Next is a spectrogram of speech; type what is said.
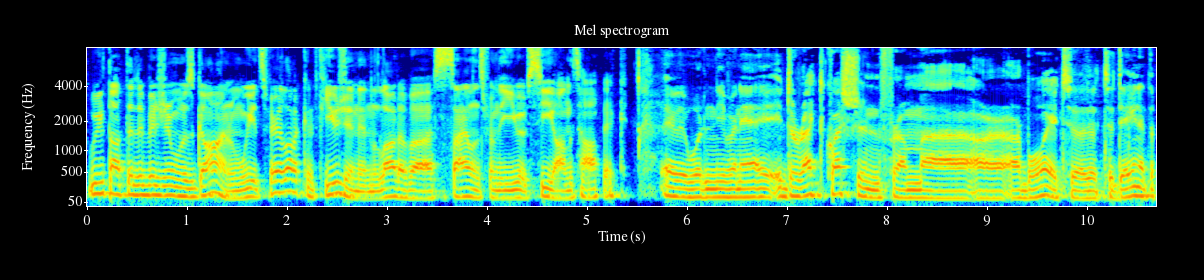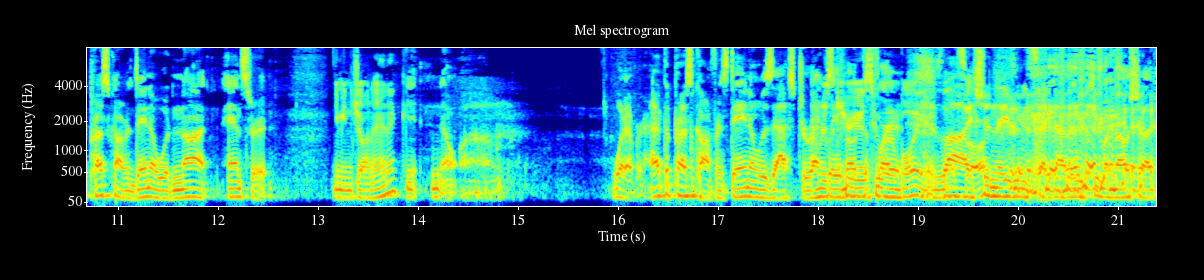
We thought the division was gone. We, it's very a lot of confusion and a lot of uh, silence from the UFC on the topic. It wouldn't even a, direct question from uh, our, our boy to to Dana at the press conference. Dana would not answer it. You mean Jon Anik? No. Um, whatever. At the press conference, Dana was asked directly just about the our boy is, I shouldn't have even said that. I didn't keep my mouth shut.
